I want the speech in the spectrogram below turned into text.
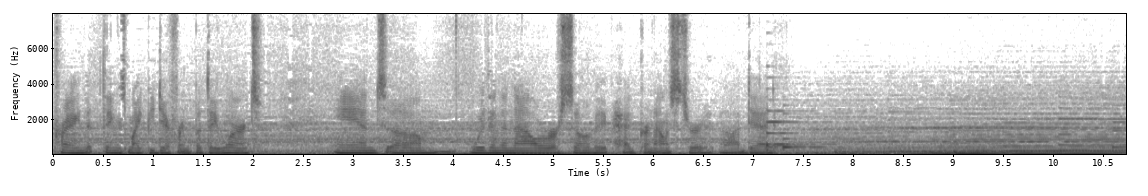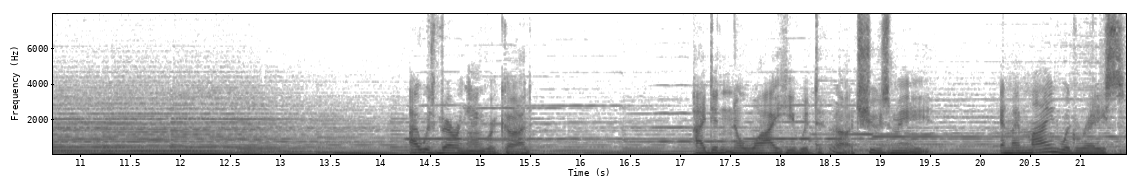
praying that things might be different, but they weren't. And um, within an hour or so, they had pronounced her uh, dead. I was very angry at God. I didn't know why He would uh, choose me. And my mind would race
